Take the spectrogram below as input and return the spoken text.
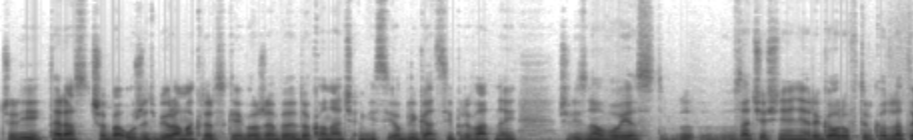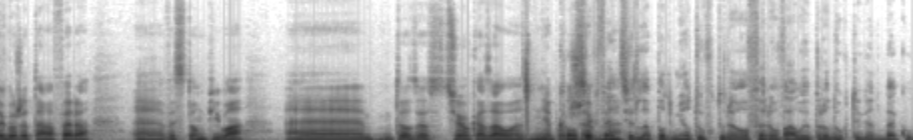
czyli teraz trzeba użyć biura maklerskiego, żeby dokonać emisji obligacji prywatnej, czyli znowu jest zacieśnienie rygorów tylko dlatego, że ta afera wystąpiła. E, To, to się okazało niepotrzebne. Konsekwencje dla podmiotów, które oferowały produkty Getbacku?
